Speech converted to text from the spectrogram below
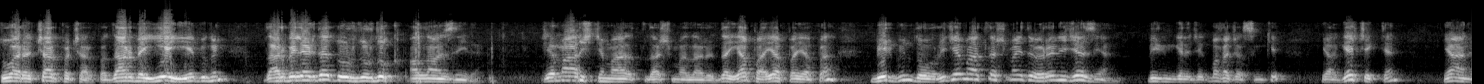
duvara çarpa çarpa, darbe yiye yiye bugün darbeleri de durdurduk Allah'ın izniyle. Cemaat cemaatlaşmaları da yapa yapa yapa bir gün doğru cemaatlaşmayı da öğreneceğiz yani. Bir gün gelecek bakacaksın ki ya gerçekten yani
